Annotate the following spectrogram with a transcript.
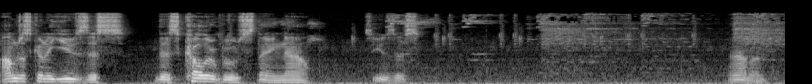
I'm just gonna use this this color boost thing now. Let's use this. Ah, man.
